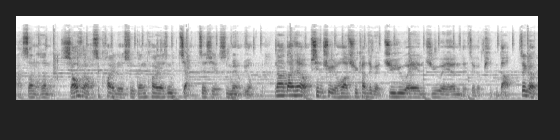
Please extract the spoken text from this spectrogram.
啊，算了算了，小粉是快乐树，跟快乐树讲这些是没有用的。那大家有兴趣的话，去看这个 G U A N G U A N 的这个频道，这个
